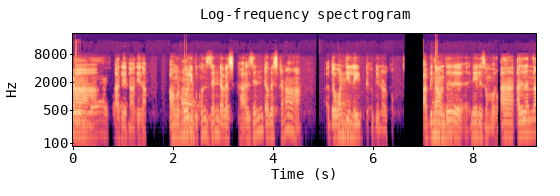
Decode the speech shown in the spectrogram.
இருப்பாங்க அதேதான் அதேதான் அவங்க. ஹோலி புக் வந்து ஜென்ட் அவெஸ்ட் ஜென்ட் அவெஸ்ட்னா த ஒன்லி. லைட் அப்படின்னு அர்த்தம் அப்படிதான் வந்து. நேலிசம் வரும் அதுல இருந்து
